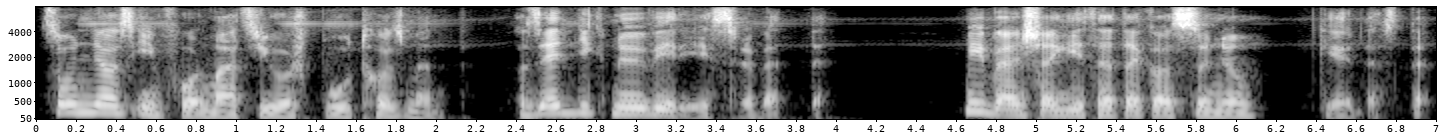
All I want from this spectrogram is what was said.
Szonya az információs pulthoz ment. Az egyik nővér észrevette. – Miben segíthetek, asszonyom? – kérdezte.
